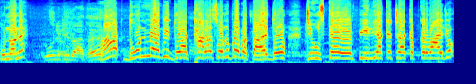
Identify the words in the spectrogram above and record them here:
उन्होंने। उनकी बात है? हाँ दून में अभी दो अट्ठारह सौ रुपये बताए दो उसके पीलिया के चेकअप करवाए जो।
